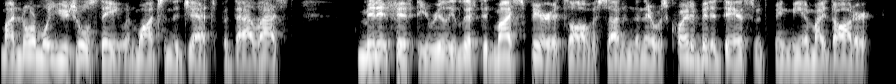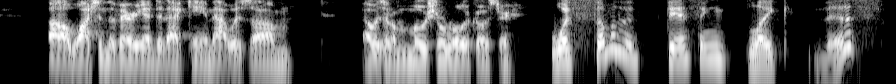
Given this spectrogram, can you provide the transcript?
My normal usual state when watching the Jets, but that last minute 50 really lifted my spirits all of a sudden. And there was quite a bit of dancing between me and my daughter uh, watching the very end of that game. That was um that was an emotional roller coaster. Was some of the dancing like this?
